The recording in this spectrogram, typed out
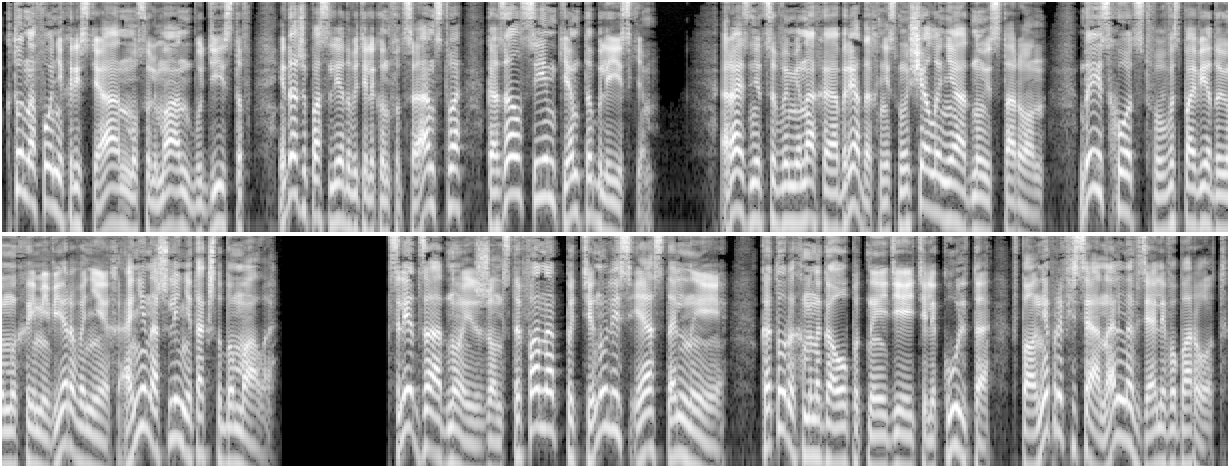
кто на фоне христиан, мусульман, буддистов и даже последователей конфуцианства казался им кем-то близким. Разница в именах и обрядах не смущала ни одну из сторон, да и сходств в исповедуемых ими верованиях они нашли не так, чтобы мало. Вслед за одной из жен Стефана подтянулись и остальные, которых многоопытные деятели культа вполне профессионально взяли в оборот.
